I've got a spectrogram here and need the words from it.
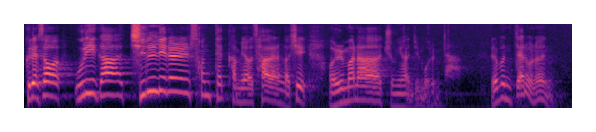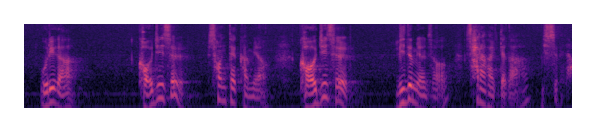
그래서 우리가 진리를 선택하며 살아가는 것이 얼마나 중요한지 모릅니다. 여러분 때로는 우리가 거짓을 선택하며 거짓을 믿으면서 살아갈 때가 있습니다.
